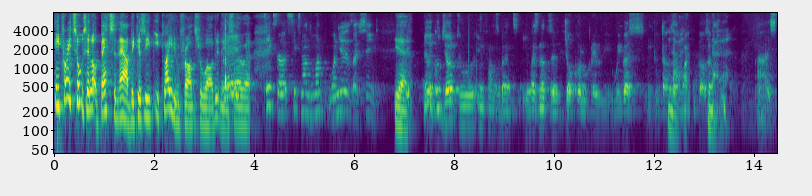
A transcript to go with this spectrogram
he probably talks a lot better now because he, he played in France for a while, didn't he? So uh, six uh, six months, one one years, I think. Yeah. He did a good job to in France, but he was not the Joe Cole who played with, with us in 2001, no. 2002. No. Ah, he's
